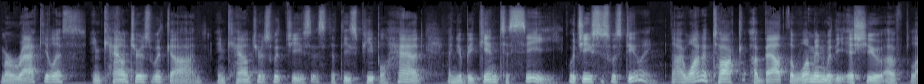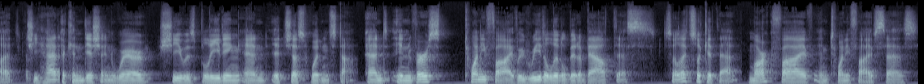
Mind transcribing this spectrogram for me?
miraculous encounters with God, encounters with Jesus that these people had, and you'll begin to see what Jesus was doing. Now, I want to talk about the woman with the issue of blood. She had a condition where she was bleeding and it just wouldn't stop. And in verse 25, we read a little bit about this. So let's look at that. Mark 5 and 25 says,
